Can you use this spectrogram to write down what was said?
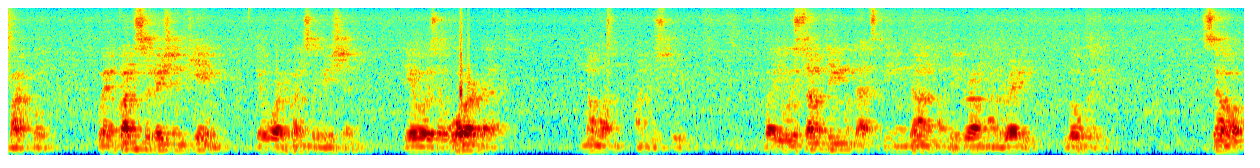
back home, when conservation came, the word conservation, it was a word that no one understood. But it was something that's being done on the ground already, locally. So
